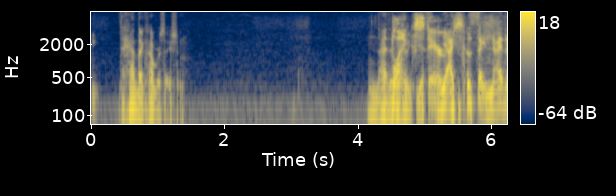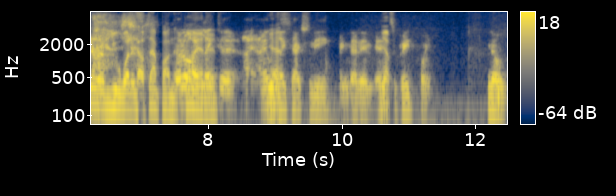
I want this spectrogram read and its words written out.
to have that conversation? Neither Blank of you, yes. Yeah, I was going to say neither of you want to So- step on that. No, no, Go I'd ahead, like Ed. to. I, I would Yes. like to actually bring that in, and Yep. it's a great point. You know,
